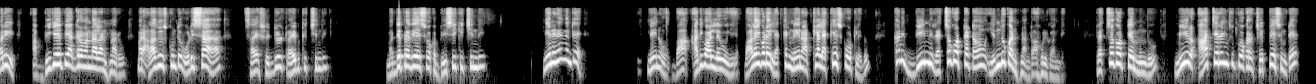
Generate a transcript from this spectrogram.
మరి ఆ బీజేపీ అగ్రవర్ణాలు అంటున్నారు మరి అలా చూసుకుంటే ఒడిస్సా షెడ్యూల్ ట్రైబ్కి ఇచ్చింది. మధ్యప్రదేశ్ ఒక బీసీకి ఇచ్చింది. నేనేంటంటే నేను వా అది వాళ్ళు వాళ్ళవి కూడా లెక్క నేను అట్లా లెక్కేసుకోవట్లేదు కానీ దీన్ని రెచ్చగొట్టడం ఎందుకు అంటున్నాను రాహుల్ గాంధీ? రెచ్చగొట్టే ముందు మీరు ఆచరించి ఇంకొకరికి చెప్పేసి ఉంటే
